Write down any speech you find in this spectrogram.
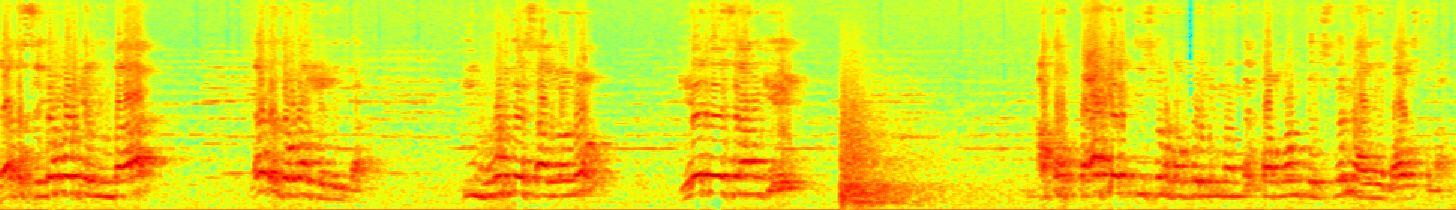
లేదా సింగపూర్కి వెళ్ళిందా లేదా దుబాయ్కి వెళ్ళిందా ఈ మూడు దేశాల్లోనూ ఏ దేశానికి అతను ప్యాకేజ్ తీసుకున్న డబ్బు వెళ్ళిందంటే త్వరలో తెలుస్తుందని ఆయన భావిస్తున్నాను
